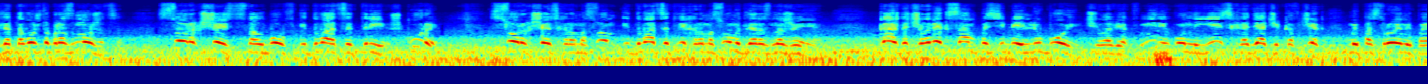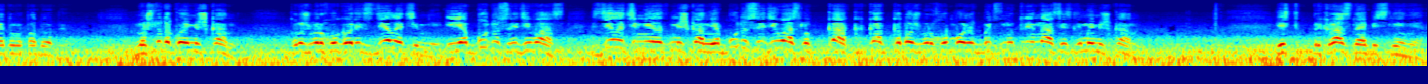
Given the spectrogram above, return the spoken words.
для того, чтобы размножиться. 46 столбов и 23 шкуры, 46 хромосом и 23 хромосомы для размножения. Каждый человек сам по себе, любой человек в мире, он и есть ходячий ковчег. Мы построены по этому подобию. Но что такое мешкан? Кадуш Баруху говорит, сделайте мне, и я буду среди вас. Сделайте мне этот мешкан, я буду среди вас. Но как? Как Кадош Баруху может быть внутри нас, если мы мешкан? Есть прекрасное объяснение.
